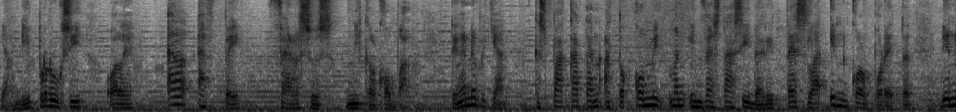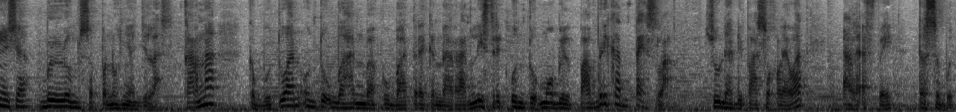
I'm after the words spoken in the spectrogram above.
yang diproduksi oleh LFP versus nikel kobalt. Dengan demikian, kesepakatan atau komitmen investasi dari Tesla Incorporated di Indonesia belum sepenuhnya jelas karena kebutuhan untuk bahan baku baterai kendaraan listrik untuk mobil pabrikan Tesla sudah dipasok lewat LFP tersebut.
